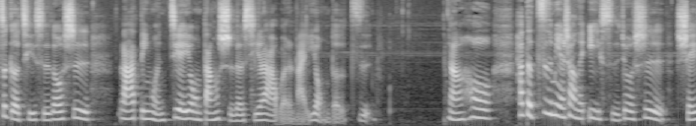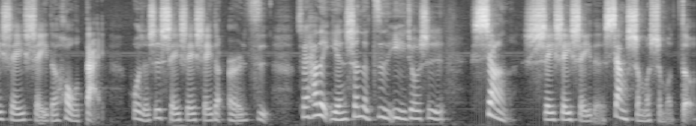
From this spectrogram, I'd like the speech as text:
这个其实都是。拉丁文借用当时的希腊文来用的字，然后它的字面上的意思就是谁谁谁的后代，或者是谁谁谁的儿子，所以它的延伸的字义就是像谁谁谁的，像什么什么的。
